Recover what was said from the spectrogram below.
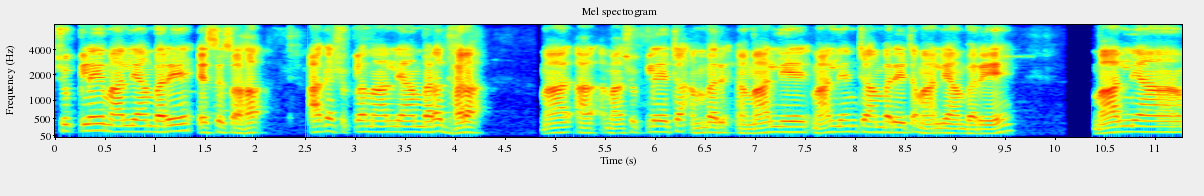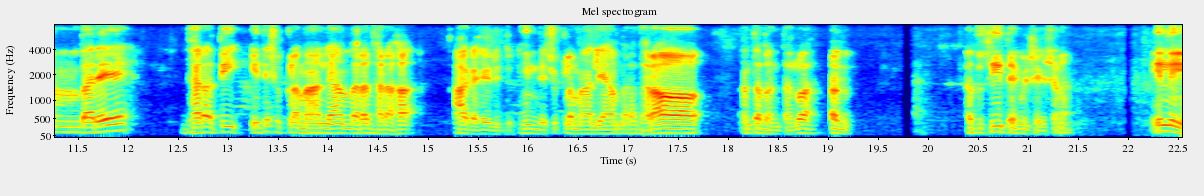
ಶುಕ್ಲೇ ಮಾಲ್ಯಾಂಬರೇ, ಯಸ್ಯ ಸಹ. ಆಗ ಶುಕ್ಲಮಾಲ್ಯಾಂಬರ ಧರ. ಮ- ಶುಕ್ಲೇ ಚ ಅಂಬರೆ ಮಾಲ್ಯೇ, ಮಾಲ್ಯಂಚ ಅಂಬರೇ ಚ ಮಾಲ್ಯಾಂಬರೇ ಮಾಲ್ಯಾಂಬರೇ ಧರತಿ ಇದೆ ಶುಕ್ಲ ಮಾಲ್ಯಾಂಬರ ಧರಃ ಆಗ ಹೇಳಿದ್ದು, ಹಿಂದೆ ಶುಕ್ಲಮಾಲ್ಯಾಂಬರ ಧರ ಅಂತ ಬಂತಲ್ವಾ? ಅದು ಅದು ಸೀತೆಗೆ ವಿಶೇಷಣ. ಇಲ್ಲಿ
